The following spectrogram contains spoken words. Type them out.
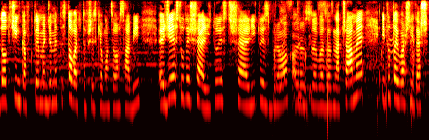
do odcinka, w którym będziemy testować te wszystkie moce wasabi. E, Gdzie jest tutaj Shelly? Tu jest Shelly, tu jest Brock, od razu sobie zaznaczamy. I tutaj właśnie też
